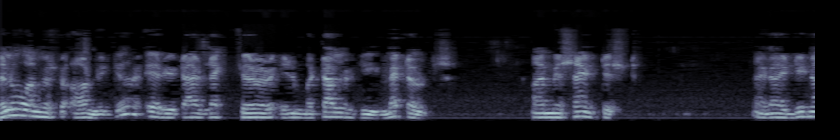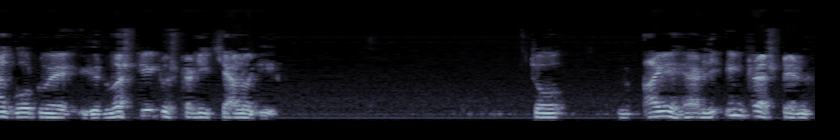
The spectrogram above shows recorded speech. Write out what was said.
Hello, I'm Mr. R. Nijjhar, a retired lecturer in metallurgy, metals. I'm a scientist and I did not go to a university to study theology. So I had the interest in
